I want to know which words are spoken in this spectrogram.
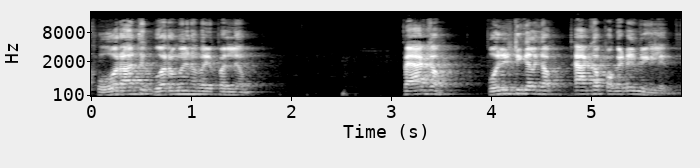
ఘోరాతి ఘోరమైన వైఫల్యం ప్యాకప్ పొలిటికల్గా ప్యాకప్ ఒకటే మిగిలింది.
